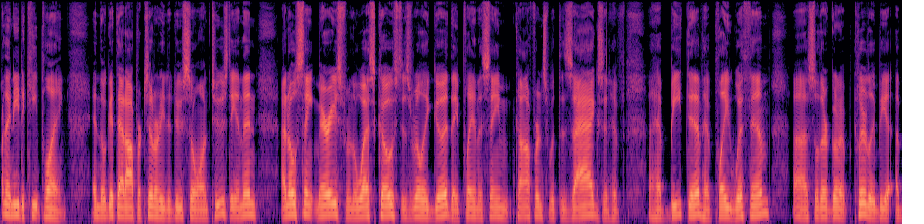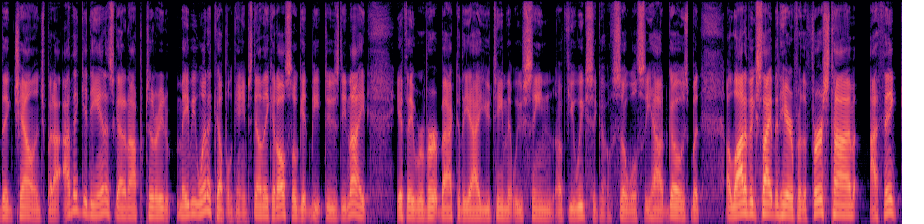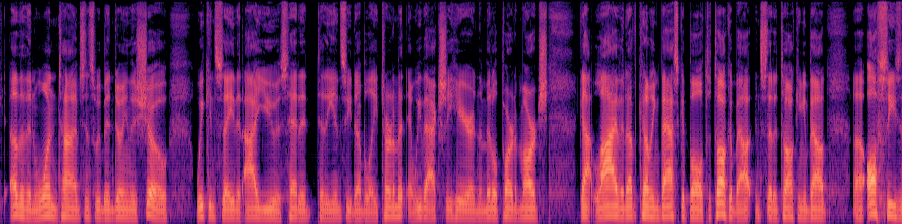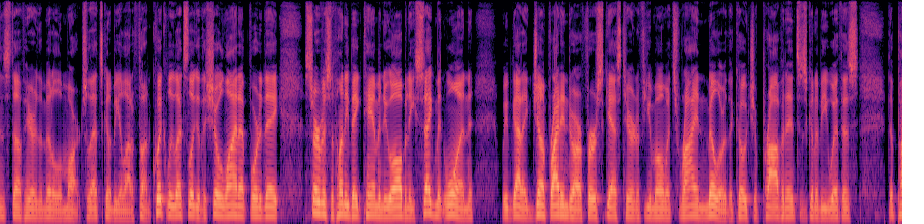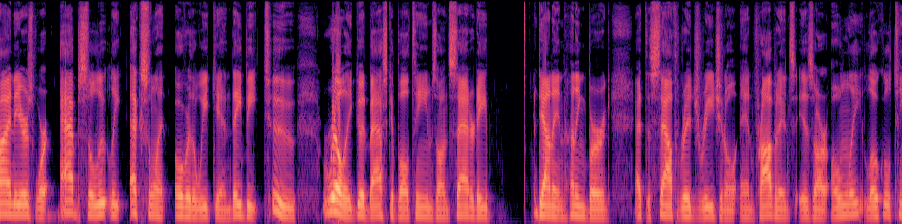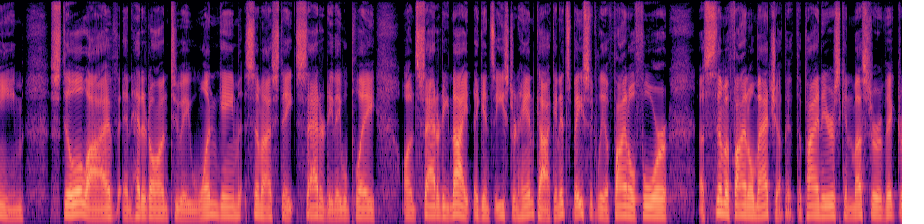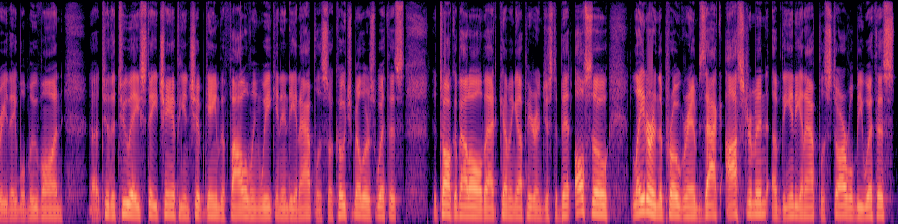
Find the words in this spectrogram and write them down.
and they need to keep playing and they'll get that opportunity to do so on Tuesday. And then I know St. Mary's from the West Coast is really good. They play in the same conference with the Zags and have have beat them, have played with them. Uh, so they're going to clearly be a, a, big challenge. But I, I, think Indiana's got an opportunity to maybe win a couple games. Now they could also get beat Tuesday night if they revert back to the IU team that we've seen a few weeks ago. So we'll see how it goes. But a lot of excitement here for the first time, I think, other than one time since we've been doing this show we can say that IU is headed to the NCAA tournament. And we've actually here in the middle part of March got live and upcoming basketball to talk about instead of talking about uh, off-season stuff here in the middle of March. So that's going to be a lot of fun. Quickly, let's look at the show lineup for today. Service of Honey Baked Ham in New Albany, segment one. We've got to jump right into our first guest here in a few moments. Ryan Miller, the coach of Providence, is going to be with us. The Pioneers were absolutely excellent over the weekend. They beat two really good basketball teams on Saturday down in Huntingburg at the Southridge Regional, and Providence is our only local team still alive and headed on to a one game semi state Saturday. They will play on Saturday night against Eastern Hancock, and it's basically a Final Four a semifinal matchup. If the Pioneers can muster a victory, they will move on uh, to the 2A state championship game the following week in Indianapolis. So Coach Miller is with us to talk about all that coming up here in just a bit. Also, later in the program, Zach Osterman of the Indianapolis Star will be with us.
